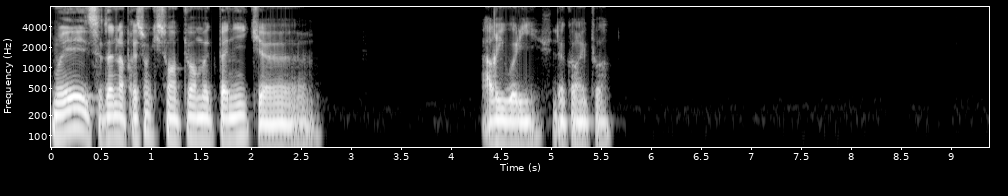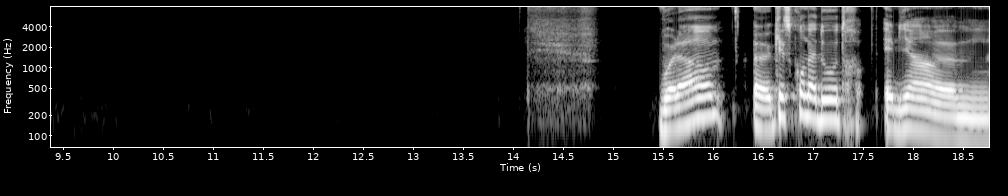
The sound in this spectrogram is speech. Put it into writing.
Oui, ça donne l'impression qu'ils sont un peu en mode panique. Euh... Harry Wally, je suis d'accord avec toi. Voilà. Euh, qu'est-ce qu'on a d'autre? Eh bien, euh,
